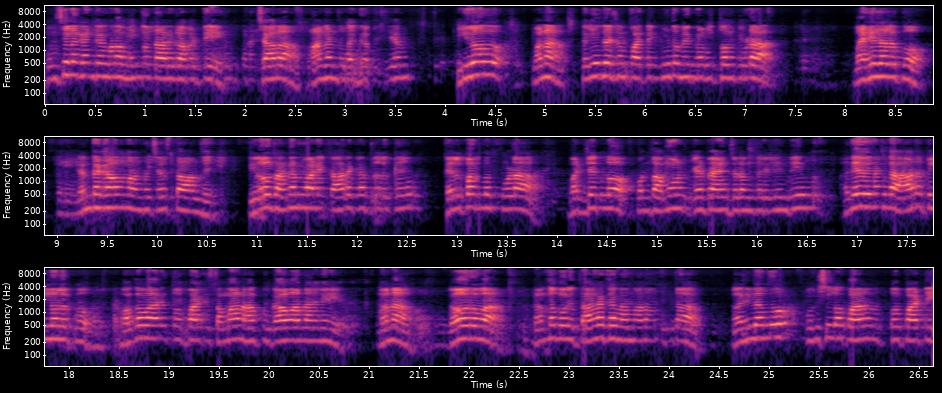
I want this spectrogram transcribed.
పురుషుల కంటే కూడా ముందున్నారు కాబట్టి చాలా ఆనందదగ్గ విషయం. ఈ రోజు మన తెలుగుదేశం పార్టీ కూటమి ప్రభుత్వం కూడా మహిళలకు ఎంత కావాలో అంత చేస్తా ఉంది. ఈ రోజు అంగన్వాడీ కార్యకర్తలకు హెల్పర్లకు కూడా బడ్జెట్లో కొంత అమౌంట్ కేటాయించడం జరిగింది. అదేవిధంగా ఆడపిల్లలకు మగవారితో పాటు సమాన హక్కు కావాలని మన గౌరవ నందమూరి తారక రామారావు కూడా మహిళలు పురుషులతో పాటు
